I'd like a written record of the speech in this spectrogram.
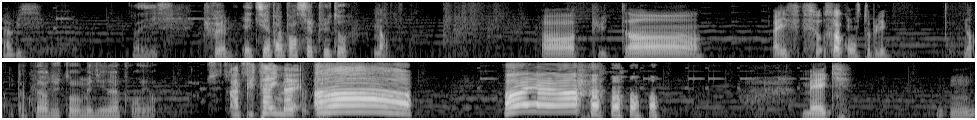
Ah oui, Vas-y. cruel. Et t'y as pas pensé plus tôt Oh putain Allez, sois con, s'il te plaît. Non, il est pas T'as con. perdu ton Medina pour rien. C'est Ah triste. putain, il m'a... Ah Aïe aïe aïe Mec, Mhm.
